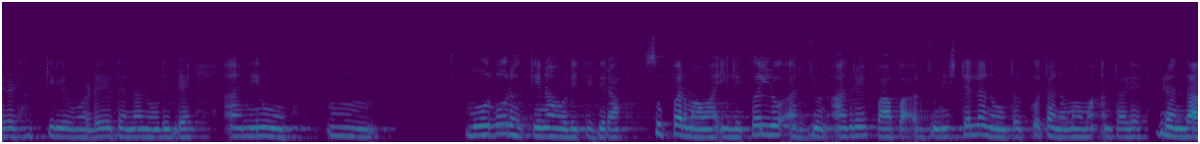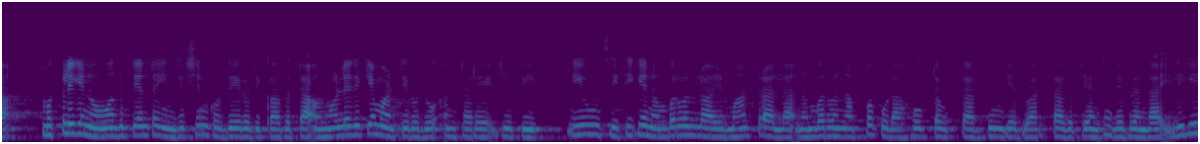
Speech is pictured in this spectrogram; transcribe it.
ಎರಡು ಹಕ್ಕಿಲಿ ಹೊಡೆಯೋದನ್ನು ನೋಡಿದರೆ ನೀವು ಮೂರು ಮೂರು ಹಕ್ಕಿನ ಹೊಡಿತಿದ್ದೀರಾ? ಸೂಪರ್ ಮಾವ, ಇಲ್ಲಿ ಕಲ್ಲು ಅರ್ಜುನ್, ಆದರೆ ಪಾಪ ಅರ್ಜುನ್ ಇಷ್ಟೆಲ್ಲ ನೋವು ತಡ್ಕೋತಾನ ಮಾವ ಅಂತಾಳೆ ಬೃಂದ ಮಕ್ಕಳಿಗೆ ನೋವಾಗುತ್ತೆ ಅಂತ ಇಂಜೆಕ್ಷನ್ ಕೊಡದೇ ಇರೋದಕ್ಕಾಗತ್ತಾ? ಅವ್ನು ಒಳ್ಳೆಯದಕ್ಕೆ ಮಾಡ್ತಿರೋದು ಅಂತಾರೆ ಜೆ ಪಿ. ನೀವು ಸಿಟಿಗೆ ನಂಬರ್ ಒನ್ ಲಾಯರ್ ಮಾತ್ರ ಅಲ್ಲ ನಂಬರ್ ಒನ್ ಅಪ್ಪ ಕೂಡ ಹೋಗ್ತಾ ಹೋಗ್ತಾ ಅರ್ಜುನ್ಗೆ ಅದು ಅರ್ಥ ಆಗುತ್ತೆ ಅಂತಾಳೆ ಬೃಂದ ಇಲ್ಲಿಗೆ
